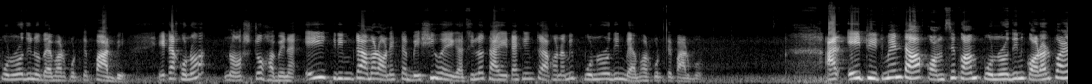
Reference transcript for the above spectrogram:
পনেরো দিনও ব্যবহার করতে পারবে। এটা কোনো নষ্ট হবে না। এই ক্রিমটা আমার অনেকটা বেশি হয়ে গেছিল, তাই এটা কিন্তু এখন আমি পনেরো দিন ব্যবহার করতে পারব। আর এই ট্রিটমেন্টটা কমসে কম পনেরো দিন করার পরে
